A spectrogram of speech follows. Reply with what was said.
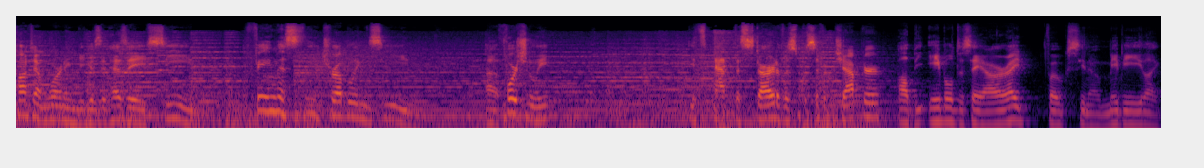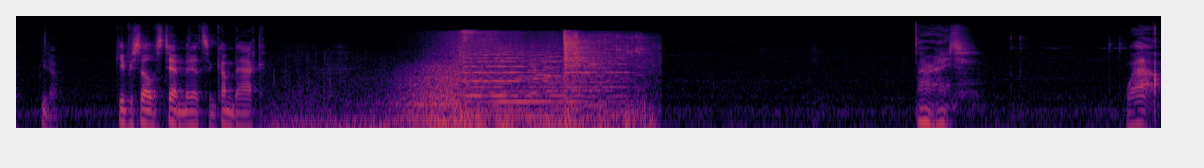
Content warning because it has a scene, famously troubling scene. Uh, fortunately, it's at the start of a specific chapter. I'll be able to say, all right, folks, you know, maybe like, you know, give yourselves 10 minutes and come back. All right. Wow.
